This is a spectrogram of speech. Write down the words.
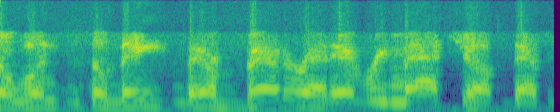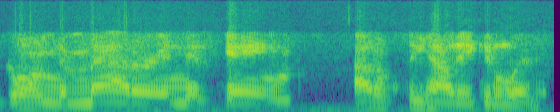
So when so they they're better at every matchup that's going to matter in this game. I don't see how they can win it.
